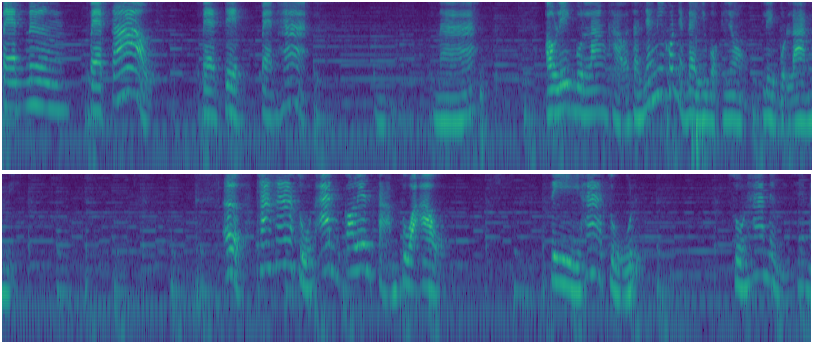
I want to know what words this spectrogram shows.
แปดหนึ่งแปดเก้าแปดเจ็ดแปดห้านะ เอาเลขบนล่างค่ะว่าสันยังมีคนอยากได้อยู่บอกพี่น้องเลขบนล่างนี่เออถ้าห้าศูนย์อันก็เล่นสามตัวเอาสี่ห้าศูนย์ศูนย์ห้าหนึ่งใช่ไหม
